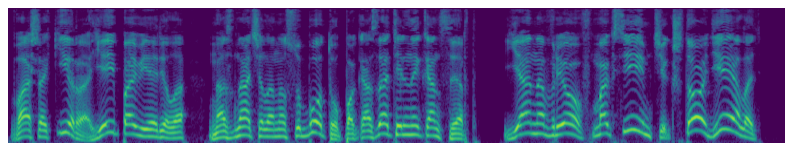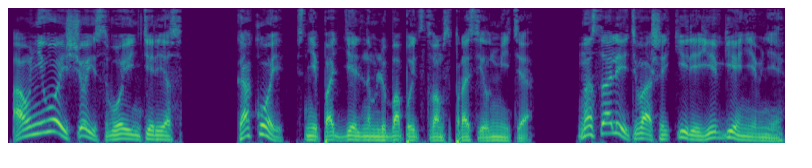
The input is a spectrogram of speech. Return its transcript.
Ваша Кира ей поверила, назначила на субботу показательный концерт. Я наврев, Максимчик, что делать? А у него еще и свой интерес. «Какой?» — с неподдельным любопытством спросил Митя. «Насолить вашей Кире Евгеньевне.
